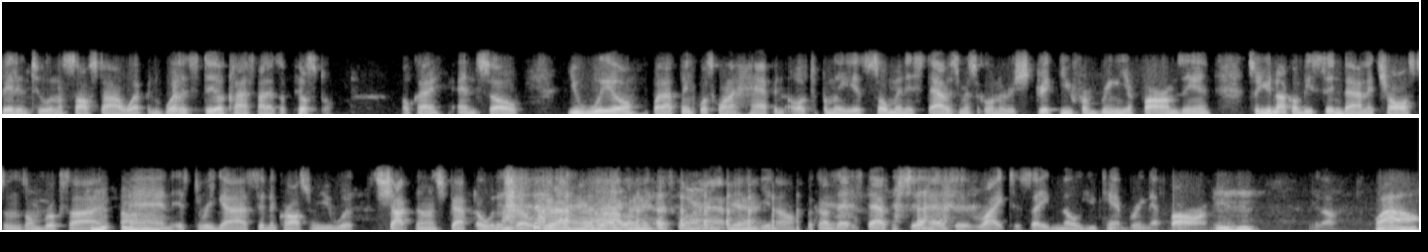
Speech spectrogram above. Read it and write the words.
fit into an assault style weapon, where it's still classified as a pistol. Okay, and so you will, but I think what's going to happen ultimately is so many establishments are going to restrict you from bringing your firearms in. So you're not going to be sitting down at Charleston's on Brookside Uh-huh. and it's three guys sitting across from you with shotguns strapped over their shoulders. Right, I don't right. think that's going to Yeah. happen, Yeah. you know, because that establishment still has the right to say, no, you can't bring that firearm in, hmm you know. Wow,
